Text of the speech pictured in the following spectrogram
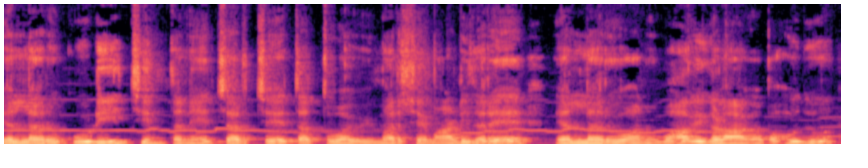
ಎಲ್ಲರೂ ಕೂಡಿ ಚಿಂತನೆ, ಚರ್ಚೆ, ತತ್ವ ವಿಮರ್ಶೆ ಮಾಡಿದರೆ ಎಲ್ಲರೂ ಅನುಭಾವಿಗಳಾಗಬಹುದು.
